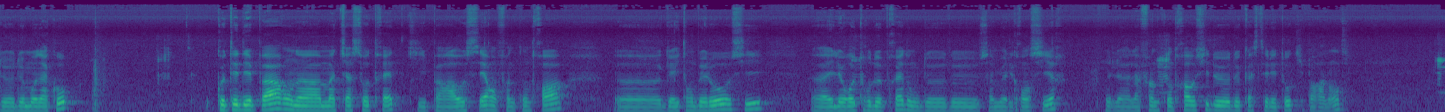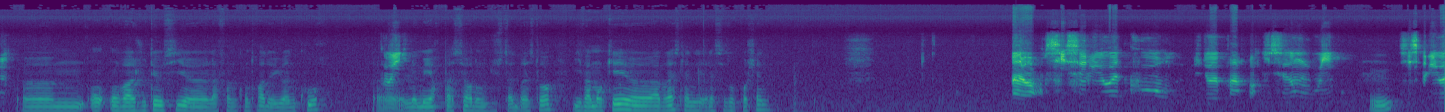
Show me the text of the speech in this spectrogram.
de, Monaco. Côté départ, on a Mathias Autrette qui part à Auxerre en fin de contrat. Gaëtan Bello aussi. et le retour de prêt donc, de, Samuel Grandcir. Et la, fin de contrat aussi de, de Castelletto qui part à Nantes. Euh, on, va ajouter aussi euh, la fin de contrat de Johan Cour, euh, le meilleur passeur donc, du stade brestois. Il va manquer à Brest la, saison prochaine? Alors, si c'est Johan Cour de la première partie de saison, oui. Hmm. Si c'est Johan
